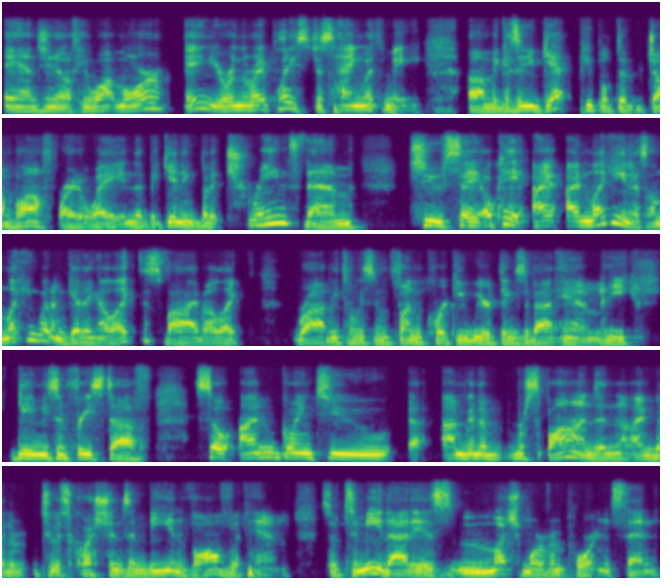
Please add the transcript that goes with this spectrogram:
And, you know, if you want more, hey, you're in the right place. Just hang with me. Um, because then you get people to jump off right away in the beginning, but it trains them to say, okay, I, I'm liking this. I'm liking what I'm getting. I like this vibe. I like Rob. He told me some fun, quirky, weird things about him, and he gave me some free stuff. So I'm going to uh, I'm going to respond, and I'm going to to his questions and be involved with him. So to me, that is much more of importance than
